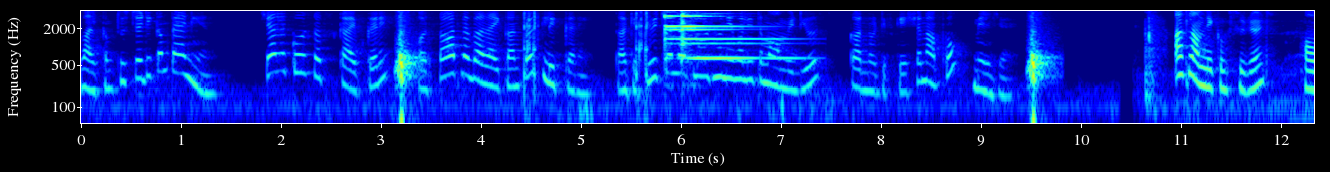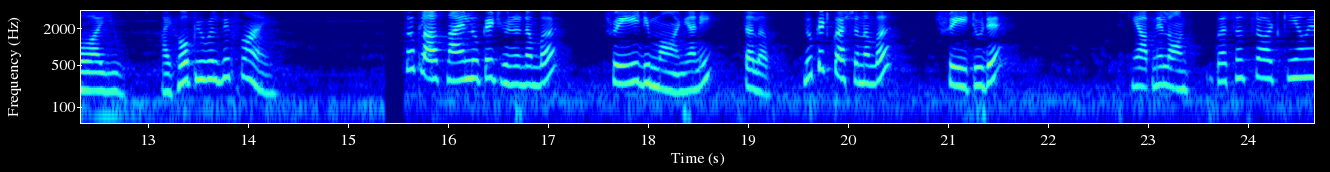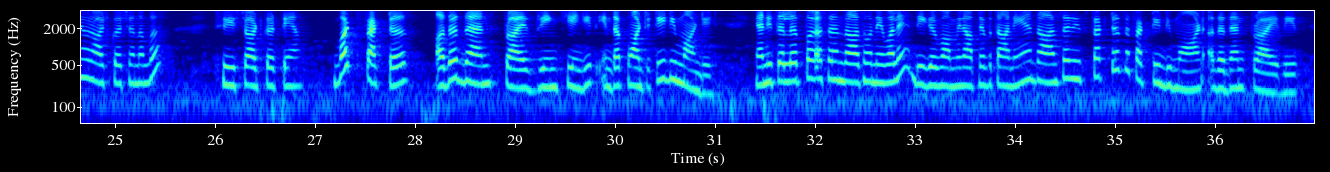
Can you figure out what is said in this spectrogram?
Welcome to study companion channel को subscribe करें और साथ में बेल आइकन पर क्लिक करें ताकि फ्यूचर में अपलोड होने वाली तमाम वीडियोस का नोटिफिकेशन आपको मिल जाए। अस्सलाम वालेकुम students how are you I hope you will be fine so class nine look at unit number three demand यानी तलब। Look at question number three today ये आपने लॉन्ग क्वेश्चन स्टार्ट किए हुए हैं और आज क्वेश्चन नंबर थ्री स्टार्ट करते हैं। What factors other than price bring changes in the quantity demanded यानी तलब पर असरअंदाज होने वाले दीगर मामिन आपने बताने हैं। The answer is factors affecting demand other than prices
